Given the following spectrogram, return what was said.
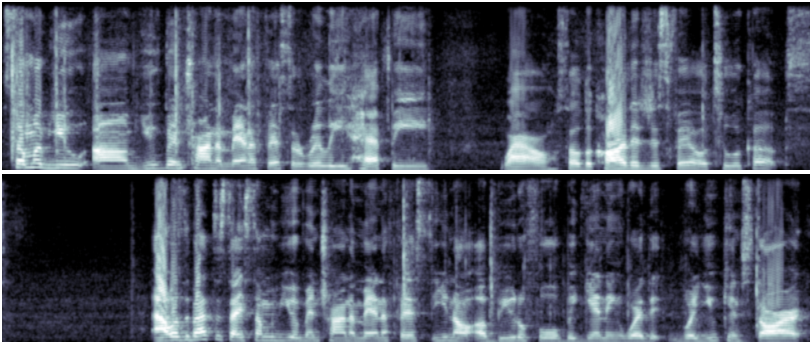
Some of you um you've been trying to manifest a really happy Wow. So the card that just fell, Two of Cups. I was about to say some of you have been trying to manifest, you know, a beautiful beginning where the, where you can start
